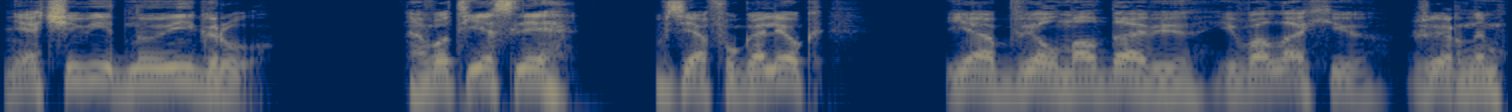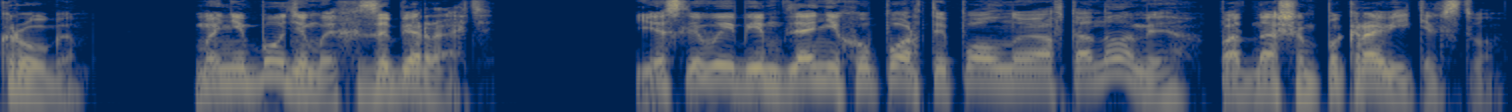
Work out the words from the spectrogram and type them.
неочевидную игру. А вот если, взяв уголек, я обвел Молдавию и Валахию жирным кругом, мы не будем их забирать. Если выбьем для них у порты полную автономию под нашим покровительством,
